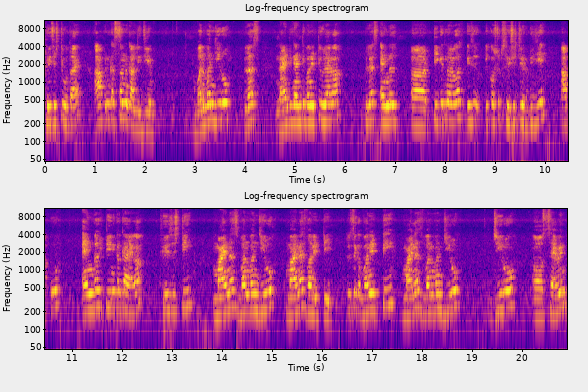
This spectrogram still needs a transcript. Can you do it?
थ्री सिक्सटी होता है। आप इनका सम निकाल लीजिए। One one zero plus ninety ninety one eighty हो जाएगा, प्लस एंगल टी कितना होगा? Is equal to three sixty रख दीजिए। आपको एंगल टी निकल के आएगा। Three sixty minus one one zero minus one eighty तो इससे one eighty minus one one zero zero seven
